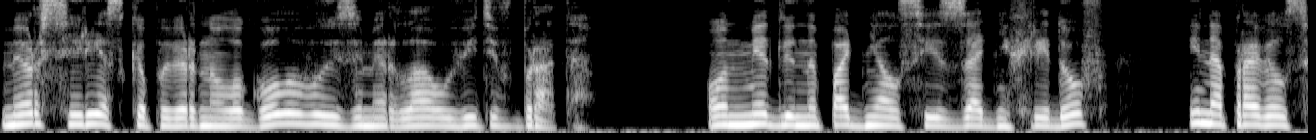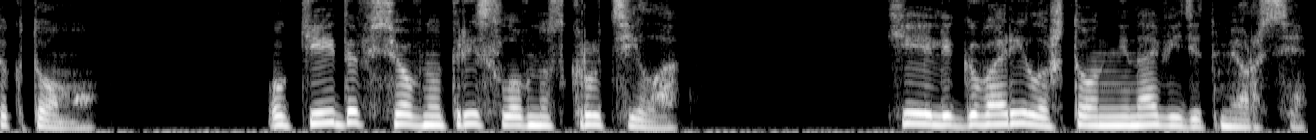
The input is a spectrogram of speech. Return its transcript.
Мерси резко повернула голову и замерла, увидев брата. Он медленно поднялся из задних рядов и направился к Тому. У Кейда все внутри словно скрутило. Кейли говорила, что он ненавидит Мерси.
